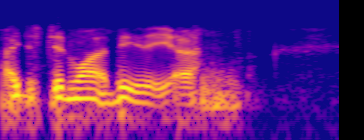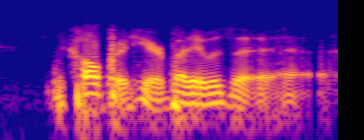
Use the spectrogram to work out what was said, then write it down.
I just didn't want to be the uh, the culprit here. But it was a, uh,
